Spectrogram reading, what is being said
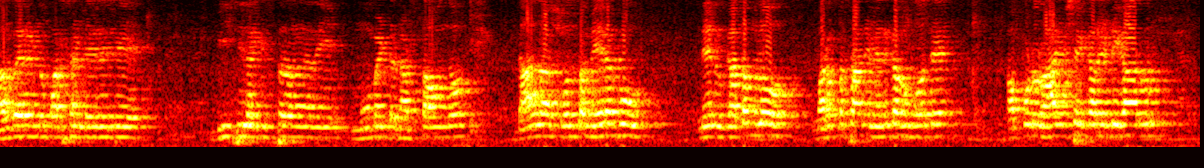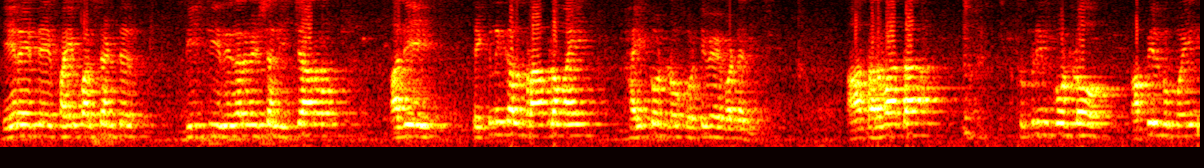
నలభై రెండు పర్సెంట్ ఏదైతే బీసీలకు ఇస్తుందన్నది మూమెంట్ నడుస్తూ ఉందో దానిలో కొంత మేరకు నేను గతంలో మరొకసారి వెనుకకు పోతే అప్పుడు రాజశేఖర్ రెడ్డి గారు ఏదైతే ఫైవ్ పర్సెంట్ బీసీ రిజర్వేషన్ ఇచ్చారో అది టెక్నికల్ ప్రాబ్లం అయి హైకోర్టులో కొట్టివేయబడ్డది. ఆ తర్వాత సుప్రీంకోర్టులో అప్పీల్కు పోయిన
